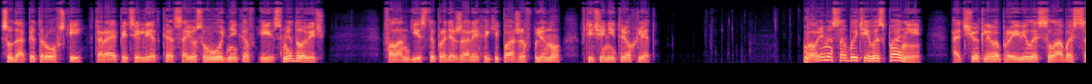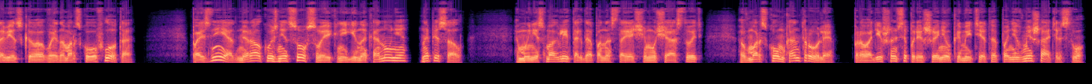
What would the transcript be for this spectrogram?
суда Петровский, вторая пятилетка, Союз Водников и Смедович. Фалангисты продержали их экипажи в плену в течение трех лет. Во время событий в Испании отчетливо проявилась слабость советского военно-морского флота. Позднее адмирал Кузнецов в своей книге «Накануне» написал «Мы не смогли тогда по-настоящему участвовать в морском контроле, проводившемся по решению Комитета по невмешательству,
